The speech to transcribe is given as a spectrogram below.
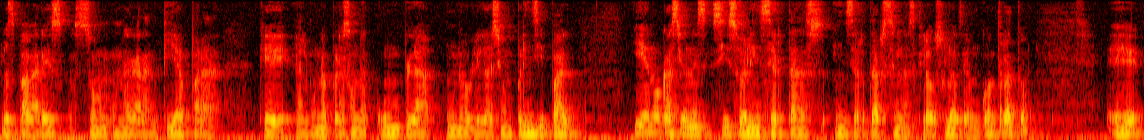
los pagares son una garantía para que alguna persona cumpla una obligación principal y en ocasiones sí suele insertarse, insertarse en las cláusulas de un contrato eh,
